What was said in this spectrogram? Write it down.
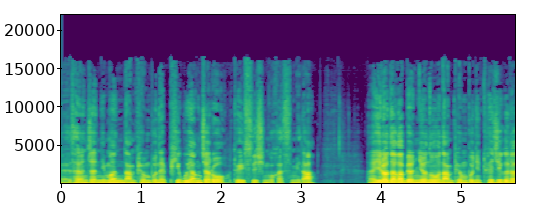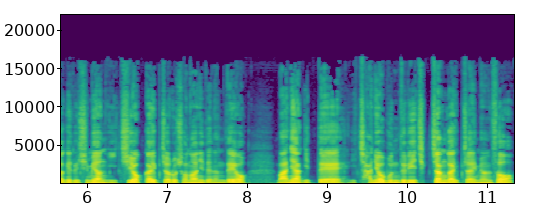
예, 사연자님은 남편분의 피부양자로 돼 있으신 것 같습니다. 아, 이러다가 몇 년 후 남편분이 퇴직을 하게 되시면 이 지역 가입자로 전환이 되는데요. 만약 이때 자녀분들이 직장 가입자이면서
